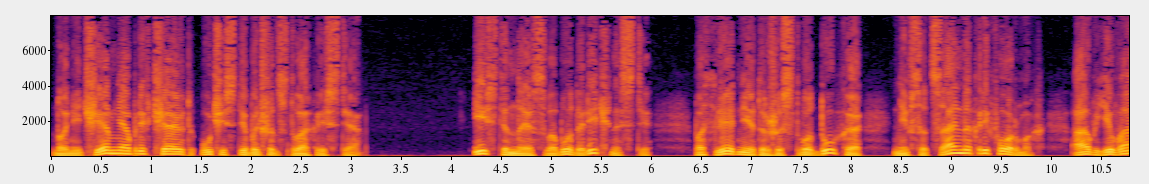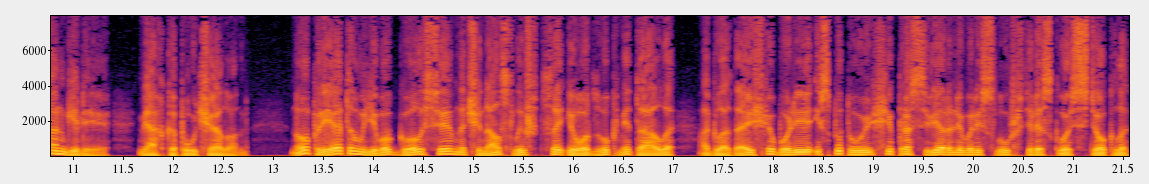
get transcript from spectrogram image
но ничем не облегчают участи большинства христиан. Истинная свобода личности, последнее торжество духа не в социальных реформах, а в Евангелии, мягко поучал он. Но при этом в его голосе начинал слышаться и отзвук металла, а глаза еще более испытующе просверливали слушателя сквозь стекла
